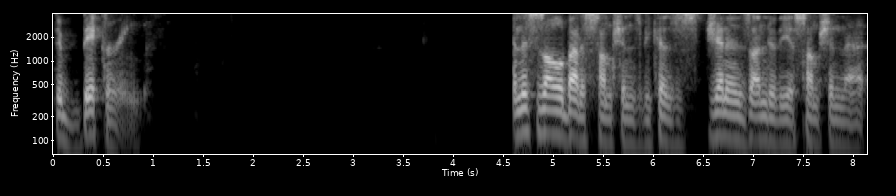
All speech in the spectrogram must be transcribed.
they're bickering. And this is all about assumptions because Jenna is under the assumption that,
